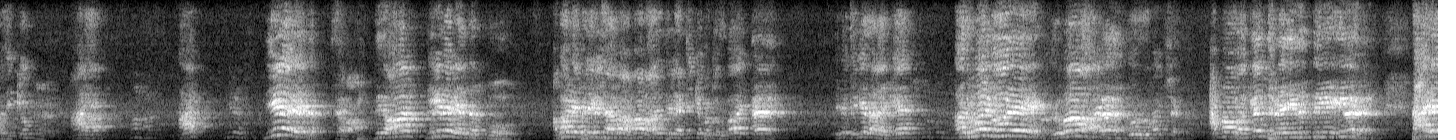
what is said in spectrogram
புஷ்பவன கிராமம் வசிக்கும் ஆனா ஆ, நீலவேந்தர் திரு ஆர் ஓ, அம்மாவுடைய பிள்ளைகள் சார்பா அம்மா வாதத்தில் அர்ச்சிக்கப்பட்ட ரூபாய்? என்ன பெரியதாளா இருக்கு ரூபாய் நூறு. ரூபாய் ஒரு ரூபாய். அம்மா பக்கத்துல இருந்து தாயே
